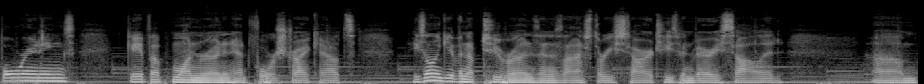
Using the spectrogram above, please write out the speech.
four innings, gave up one run, and had four strikeouts. He's only given up two runs in his last three starts. He's been very solid. Um,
